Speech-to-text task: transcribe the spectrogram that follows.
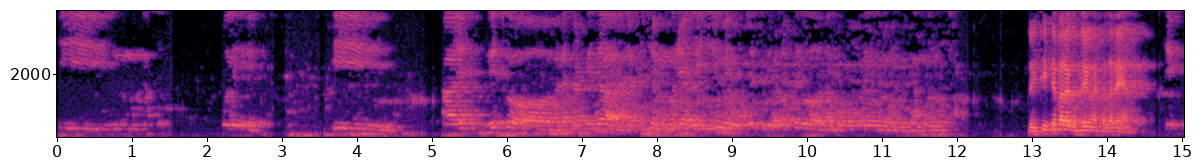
Y no sé, fue... Y a esto, la tarjeta, la ficha de memoria que hice me gustó estudiarla, pero tampoco fue lo que me encantó, no sé. Lo hiciste para cumplir con esta tarea. Sí,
